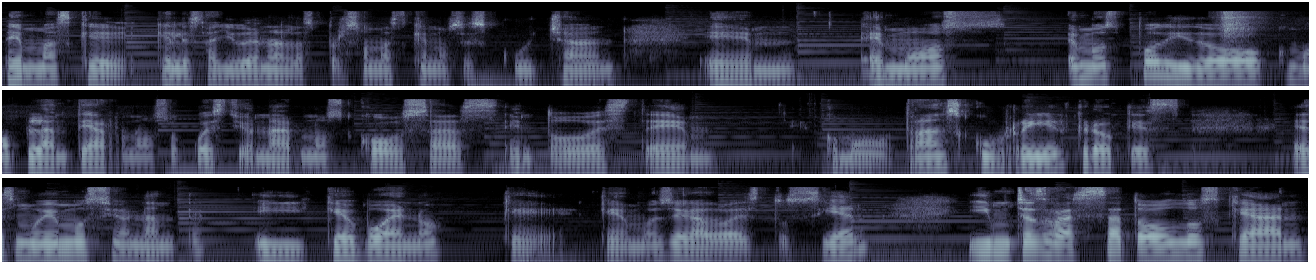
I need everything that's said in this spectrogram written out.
temas que, les ayuden a las personas que nos escuchan. Em, hemos, hemos podido como plantearnos o cuestionarnos cosas en todo este como transcurrir. Creo que es, es muy emocionante y qué bueno que, hemos llegado a estos 100. Y muchas gracias a todos los que han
